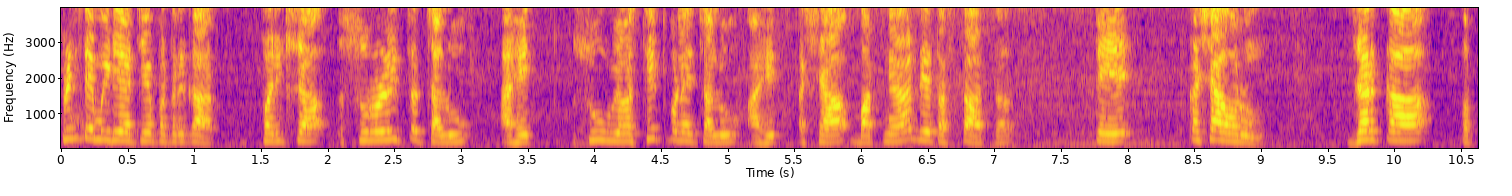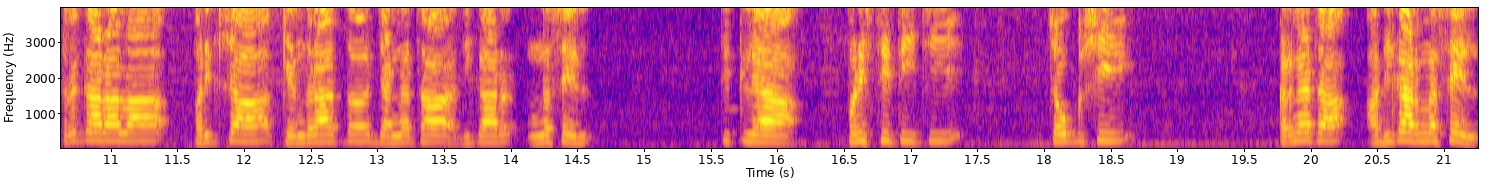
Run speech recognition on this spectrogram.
प्रिंट मीडियाचे पत्रकार परीक्षा सुरळीत चालू आहेत सुव्यवस्थितपणे चालू आहेत अशा बातम्या देत असतात. ते कशावरून? जर का पत्रकाराला परीक्षा केंद्रात जाण्याचा अधिकार नसेल तिथल्या परिस्थितीची चौकशी करण्याचा अधिकार नसेल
